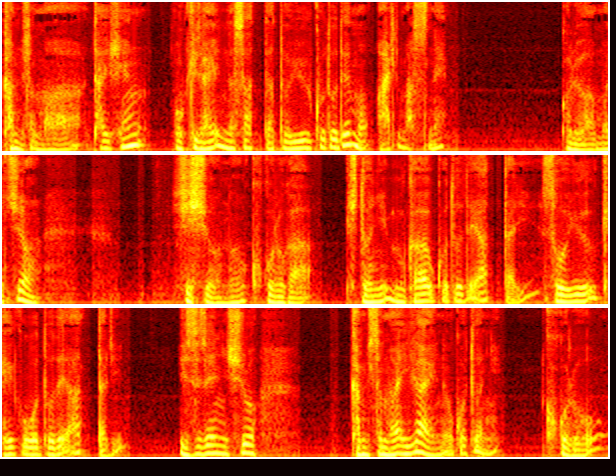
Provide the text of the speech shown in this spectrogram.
神様は大変お嫌いなさったということでもありますね。これはもちろん師匠の心が人に向かうことであったりそういう稽古事であったりいずれにしろ神様以外のことに心を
